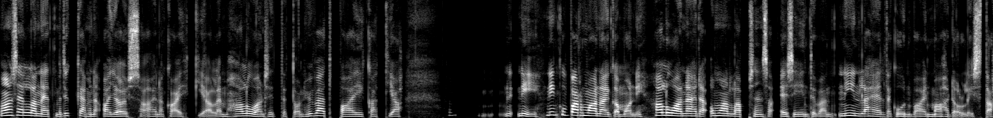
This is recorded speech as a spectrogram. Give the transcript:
mä oon sellainen, että mä tykkään mennä ajoissa aina kaikkialle. Mä haluan sitten, että on hyvät paikat ja niin, niin kuin varmaan aika moni. Haluaa nähdä oman lapsensa esiintyvän niin läheltä kuin vain mahdollista.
